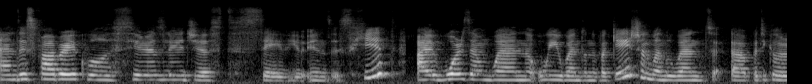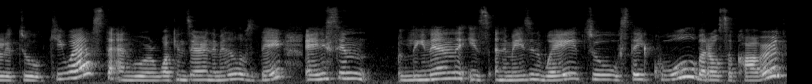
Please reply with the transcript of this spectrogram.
and this fabric will seriously just save you in this heat. I wore them when we went on vacation when we went uh, particularly to key west and we were walking there in the middle of the day. Anything linen is an amazing way to stay cool but also covered.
